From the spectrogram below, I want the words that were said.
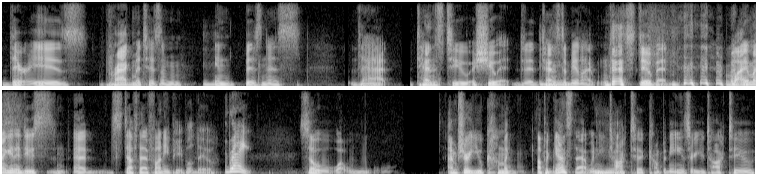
there is pragmatism Mhm. in business that tends to eschew it. It tends to be like that's stupid. Why am I going to do uh, stuff that funny people do? right So I'm sure you come ag- up against that when you Mhm. talk to companies or you talk to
